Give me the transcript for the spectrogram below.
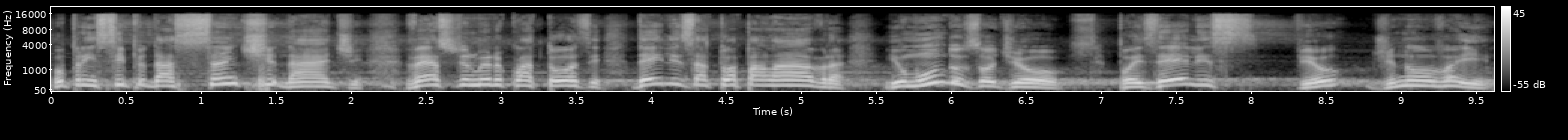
o princípio da santidade. Verso de número 14: Dei-lhes a tua palavra, e o mundo os odiou, pois eles, viu, de novo aí,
